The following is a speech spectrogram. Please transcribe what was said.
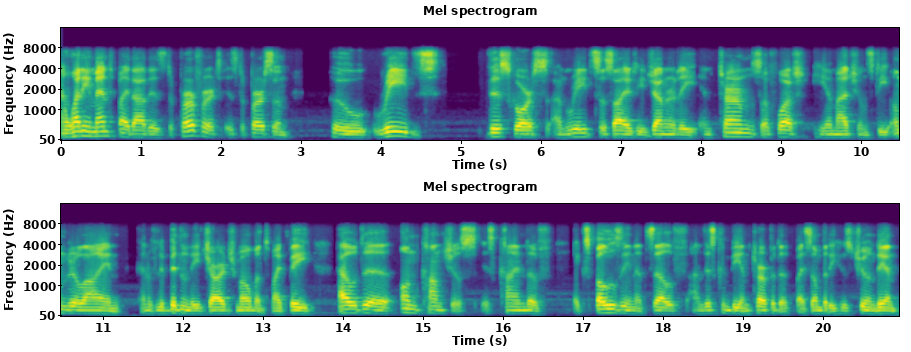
And what he meant by that is the pervert is the person who reads discourse and reads society generally in terms of what he imagines the underlying kind of libidinally charged moment might be, how the unconscious is kind of exposing itself, and this can be interpreted by somebody who's tuned in,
